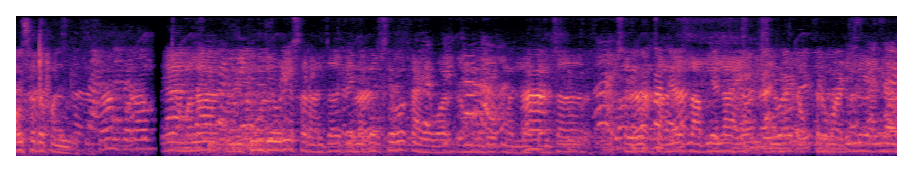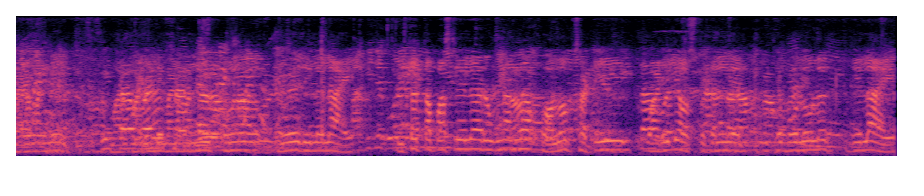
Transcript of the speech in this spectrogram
औषधं पण मिळतील. हे आम्हाला नितीन देवरे सरांचा जे नगरसेवक आहे वॉर्ड क्रमांक एकमधला त्यांचा सहयोग चांगलाच लाभलेला आहे. शिवाय डॉक्टर वाडिले आणि मॅडमांनी वाडिले मॅडमांनी पूर्ण वेळ दिलेला आहे. इथं तपासलेल्या रुग्णांना फॉलोअपसाठी वाडिले हॉस्पिटल इथे बोलवलं गेलं आहे.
